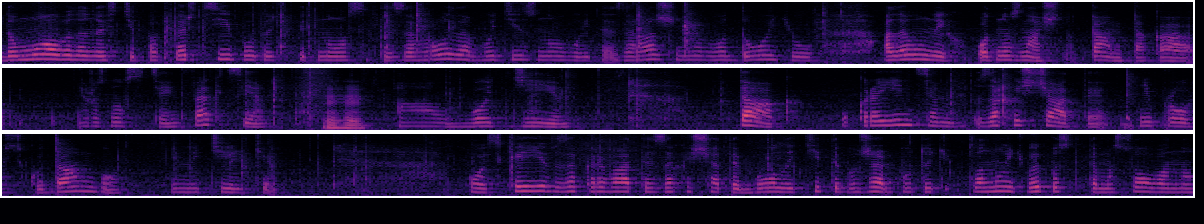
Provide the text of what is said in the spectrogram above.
домовленості, папірці будуть підносити, загроза в воді знову йде, зараження водою. Але у них однозначно там така розноситься інфекція, Угу. а в воді. Так, українцям захищати Дніпровську дамбу і не тільки. Ось Київ закривати, захищати, бо летіти вже будуть, планують випустити масовано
